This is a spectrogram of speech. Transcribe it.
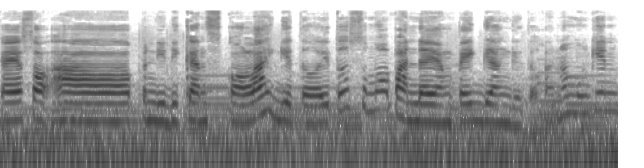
kayak soal pendidikan sekolah gitu itu semua panda yang pegang gitu. Karena mungkin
